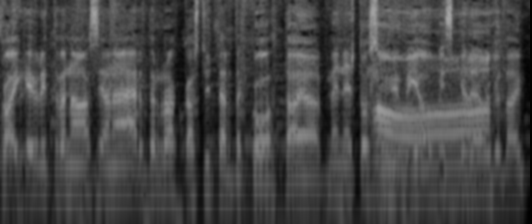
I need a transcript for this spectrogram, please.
kaiken ylittävänä asiana ääretön rakkaus tytärtä kohtaan ja menee tosi hyvin ja opiskelee jotain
